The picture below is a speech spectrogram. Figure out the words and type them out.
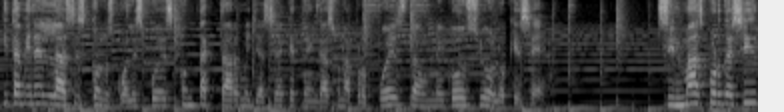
y también enlaces con los cuales puedes contactarme ya sea que tengas una propuesta, un negocio o lo que sea. Sin más por decir,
